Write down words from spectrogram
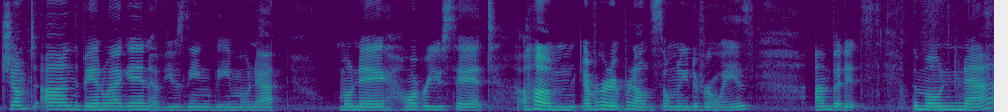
jumped on the bandwagon of using the Monet, Monet, however you say it. Um, I've heard it pronounced so many different ways, um, but it's the Monet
